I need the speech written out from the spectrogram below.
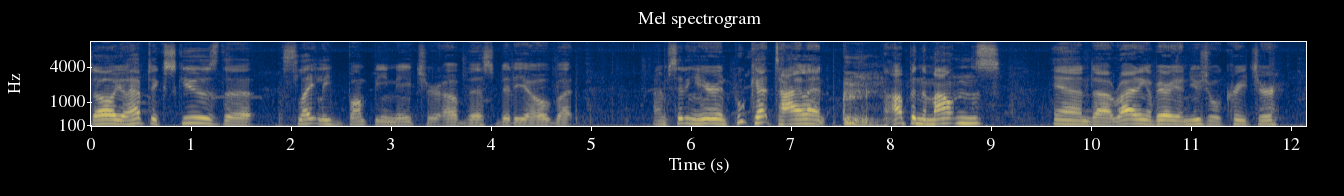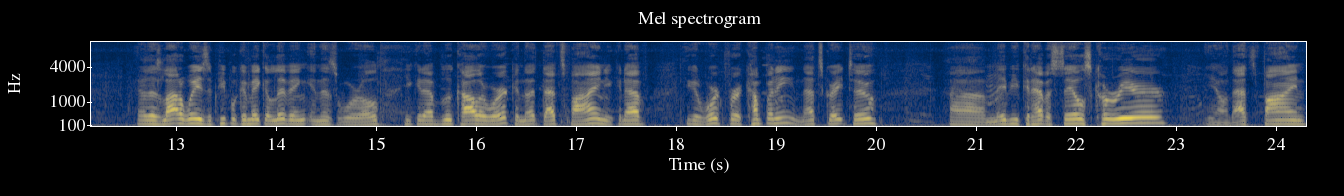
So you'll have to excuse the slightly bumpy nature of this video, but I'm sitting here in Phuket, Thailand, up in the mountains and uh, riding a very unusual creature. You know, there's a lot of ways that people can make a living in this world. You could have blue collar work, and that, that's fine. You can have you could work for a company, and that's great too. Uh, maybe you could have a sales career, you know, that's fine.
